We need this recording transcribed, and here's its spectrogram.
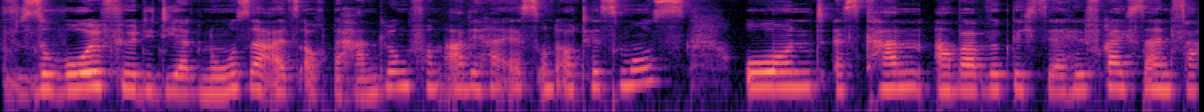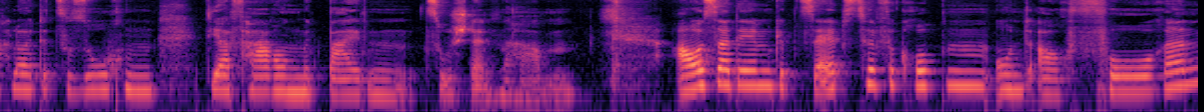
sowohl für die Diagnose als auch Behandlung von ADHS und Autismus. Und es kann aber wirklich sehr hilfreich sein, Fachleute zu suchen, die Erfahrung mit beiden Zuständen haben. Außerdem gibt es Selbsthilfegruppen und auch Foren.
